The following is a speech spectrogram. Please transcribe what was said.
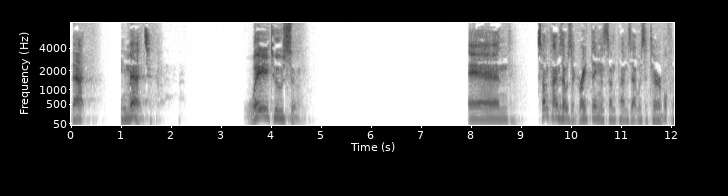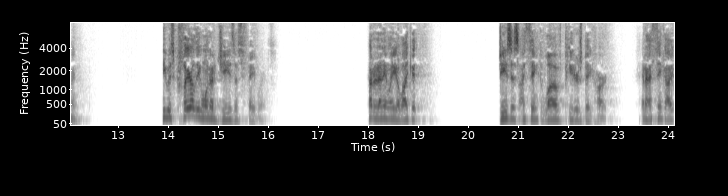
that he meant way too soon. And sometimes that was a great thing, and sometimes that was a terrible thing. He was clearly one of Jesus' favorites. Cut it any way you like it. Jesus, I think, loved Peter's big heart. And I think I,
